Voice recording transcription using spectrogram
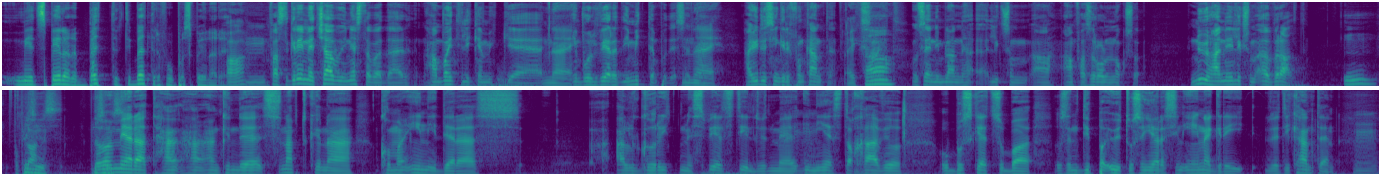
medspelare bättre till bättre fotbollsspelare. Ja. mm, fast grejen är Xavi Iniesta var där, han var inte lika mycket Nej. involverad i mitten på det sättet. Nej, Han gjorde sin grej från kanten. exakt. Ja. Och sen ibland eh, liksom ja, anfallsrollen också. Nu han är liksom överallt. Mm, På planen. precis. Det var mer att han, han, han kunde snabbt kunna komma in i deras algoritm spelstil, du vet med Mm. Iniesta, Xavi och, och Busquets och, bara, och sen dippa ut och sen göra sin egna grej du vet, i kanten. Mm.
